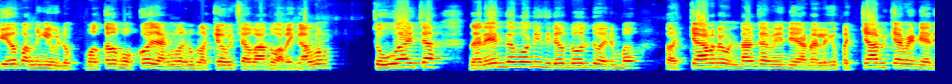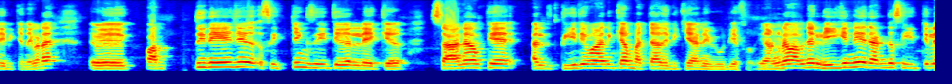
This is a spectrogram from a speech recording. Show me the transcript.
കീഴ് പറഞ്ഞെങ്കിൽ വിടും. മക്കൾ പൊക്കോ ഞങ്ങളൊക്കെ പ്രഖ്യാപിച്ചാളാന്ന് പറയും. കാരണം ചൊവ്വാഴ്ച നരേന്ദ്രമോദി തിരുവനന്തപുരത്ത് വരുമ്പോൾ പ്രഖ്യാപനം ഉണ്ടാക്കാൻ വേണ്ടിയാണ് അല്ലെങ്കിൽ പ്രഖ്യാപിക്കാൻ വേണ്ടിയാണ് ഇരിക്കുന്നത്. ഇവിടെ ഏഹ്, സിറ്റിംഗ് സീറ്റുകളിലേക്ക് സ്ഥാനാർത്ഥിയെ തീരുമാനിക്കാൻ പറ്റാതിരിക്കുകയാണ് യു ഡി എഫ് അങ്ങനെ പറഞ്ഞ ലീഗിന് രണ്ട് സീറ്റിൽ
